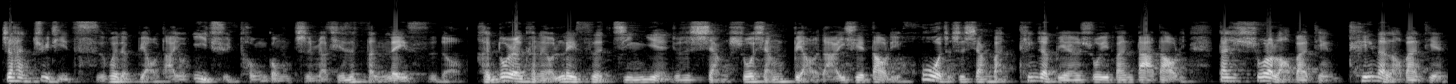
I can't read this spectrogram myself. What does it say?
这和具体词汇的表达有异曲同工之妙，其实很类似的哦。很多人可能有类似的经验，就是想说想表达一些道理，或者是相反，听着别人说一番大道理，但是说了老半天，听了老半天，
